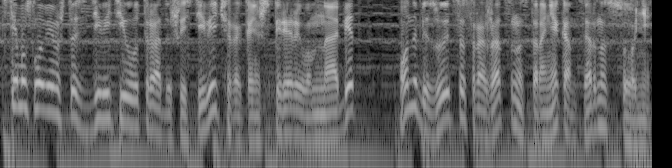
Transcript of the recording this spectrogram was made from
С тем условием, что с 9 утра до 6 вечера, конечно, с перерывом на обед, он обязуется сражаться на стороне концерна Sony.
